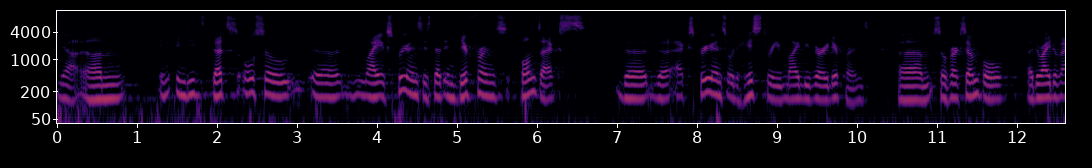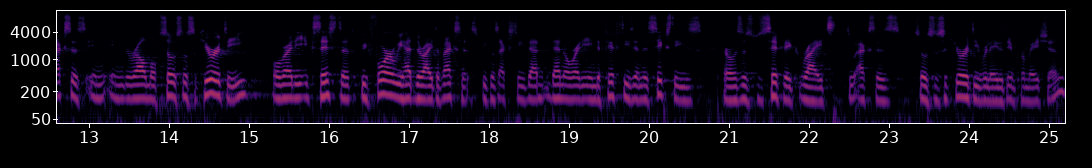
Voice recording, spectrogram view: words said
Yeah, um, in, indeed, that's also uh, my experience is that in different contexts, the, the experience or the history might be very different. Um, so, for example, uh, the right of access in, in the realm of social security already existed before we had the right of access, because actually, that, then already in the 50s and the 60s, there was a specific right to access social security related information.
